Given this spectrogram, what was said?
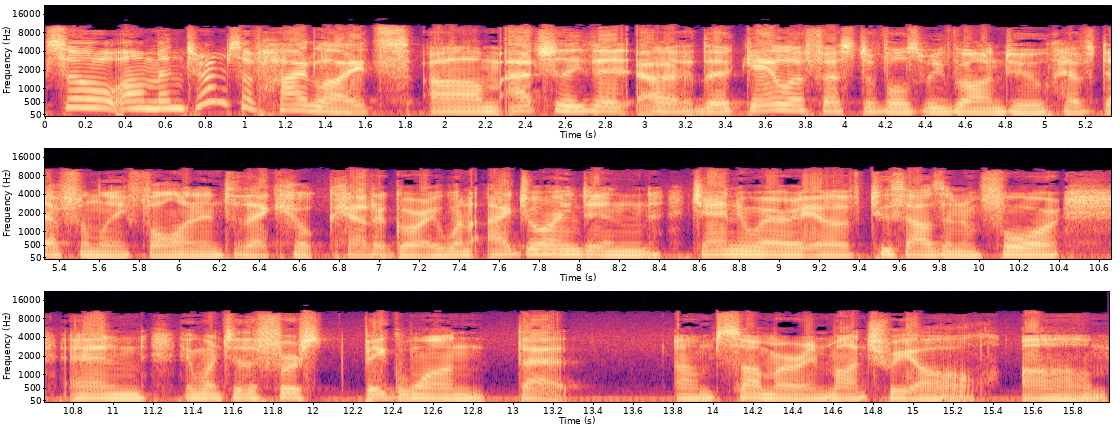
So, um, in terms of highlights, um, actually, the uh, the gala festivals we've gone to have definitely fallen into that category. When I joined in January of 2004, and it went to the first big one that um, summer in Montreal, um,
